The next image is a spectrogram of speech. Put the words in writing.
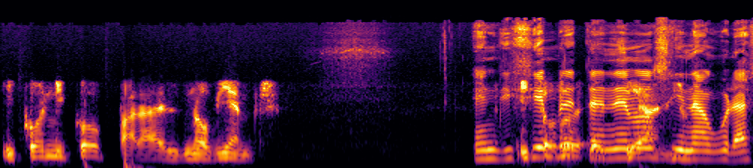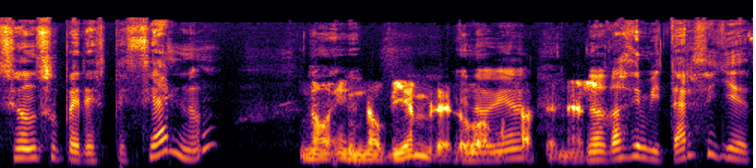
icónico para el noviembre. En diciembre este tenemos inauguración súper especial, ¿no? No, en noviembre lo vamos a tener. ¿Nos vas a invitar, Seyed?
